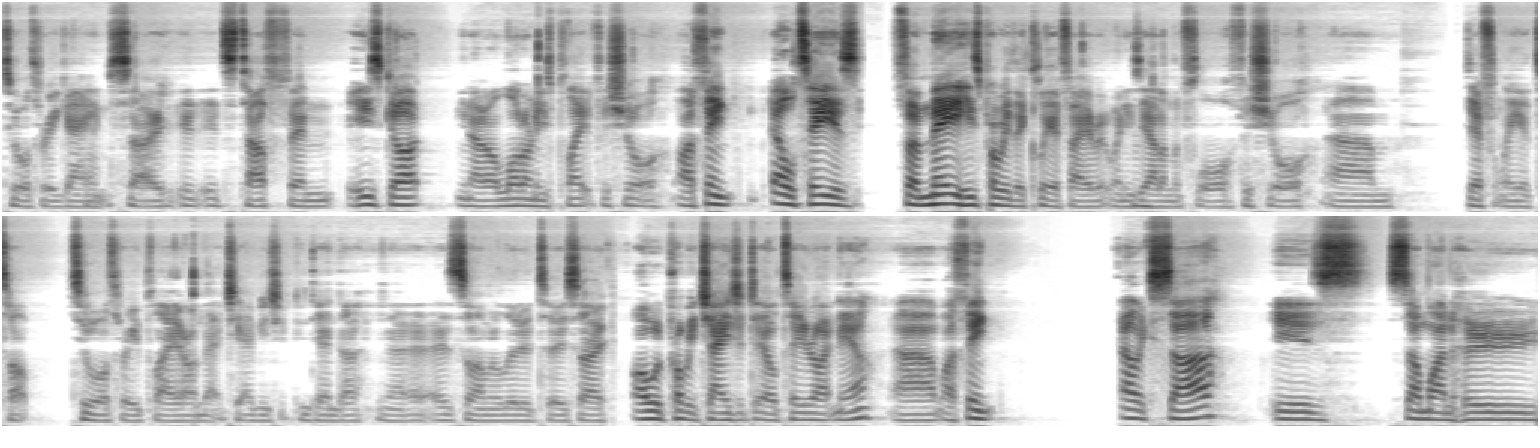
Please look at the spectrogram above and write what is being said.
two or three games. So it, it's tough, and he's got you know a lot on his plate for sure. I think LT is for me, he's probably the clear favorite when he's out on the floor for sure. Um, definitely a top two or three player on that championship contender, you know, as Simon alluded to. So I would probably change it to LT right now. Um, I think Alex Sarr is someone who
